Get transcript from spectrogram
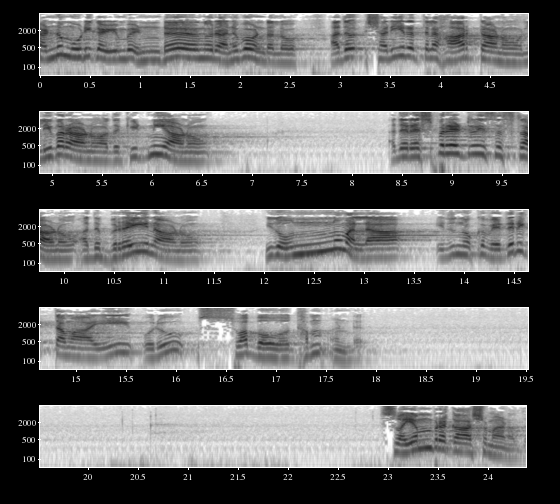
കണ്ണു മൂടി കഴിയുമ്പോൾ ഉണ്ട് എന്നൊരു അനുഭവം ഉണ്ടല്ലോ. അത് ശരീരത്തിലെ ഹാർട്ടാണോ ലിവറാണോ അത് കിഡ്നി ആണോ അത് റെസ്പിറേറ്ററി സിസ്റ്റം ആണോ അത് ബ്രെയിൻ ആണോ ഇതൊന്നുമല്ല. ഇതിന്നൊക്കെ വ്യതിരിക്തമായി ഒരു സ്വബോധം ഉണ്ട്. സ്വയം പ്രകാശമാണത്.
